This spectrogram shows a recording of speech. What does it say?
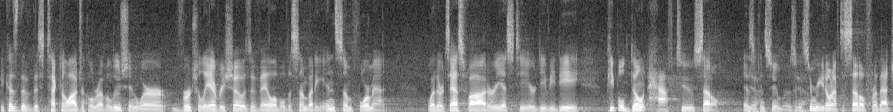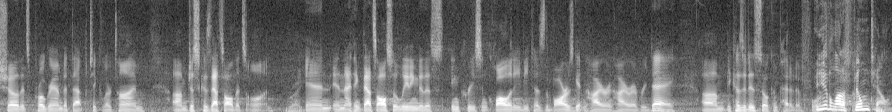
because of this technological revolution where virtually every show is available to somebody in some format, whether it's SVOD or EST or DVD, people don't have to settle as a consumer. As a Yeah. consumer, you don't have to settle for that show that's programmed at that particular time, um, just because that's all that's on. Right. And and I think that's also leading to this increase in quality because the bar is getting higher and higher every day, um, because it is so competitive. For, And you have a lot of film talent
